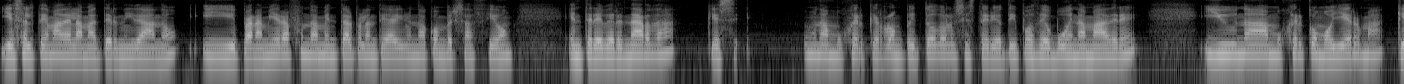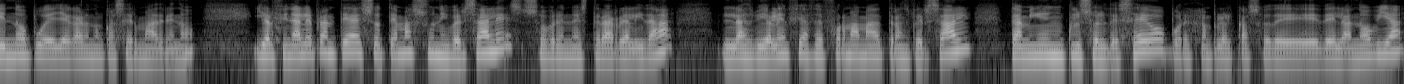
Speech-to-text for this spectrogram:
y es el tema de la maternidad, ¿no? Y para mí era fundamental plantear una conversación entre Bernarda, que es una mujer que rompe todos los estereotipos de buena madre y una mujer como Yerma que no puede llegar nunca a ser madre, ¿no? Y al final le plantea esos temas universales sobre nuestra realidad, las violencias de forma más transversal, también incluso el deseo, por ejemplo el caso de, la novia,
